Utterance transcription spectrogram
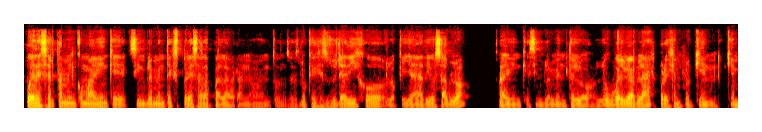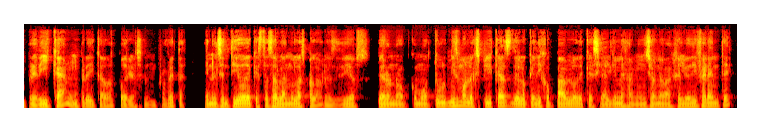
puede ser también como alguien que simplemente expresa la palabra, ¿no? Entonces, lo que Jesús ya dijo, lo que ya Dios habló, alguien que simplemente lo, vuelve a hablar, por ejemplo, quien, quien predica, un predicador podría ser un profeta, en el sentido de que estás hablando las palabras de Dios, pero no como tú mismo lo explicas de lo que dijo Pablo, de que si alguien les anuncia un evangelio diferente,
